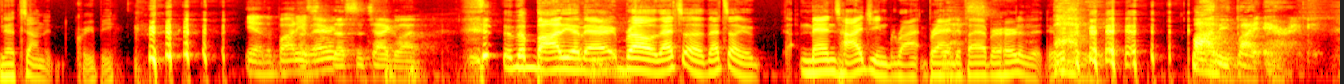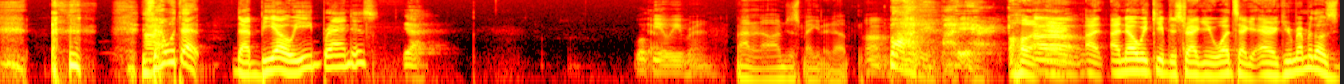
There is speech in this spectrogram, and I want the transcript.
That sounded creepy. Yeah, the body That's, of Eric. that's the tagline. the body of Eric, bro. That's a that's a men's hygiene bra- brand if I ever heard of it. dude. Body, body by Eric. Is that what that that Boe brand is? Yeah. What BOE brand? I don't know. I'm just making it up. Oh. Body by Eric. Hold on, Eric. Uh, I, I know we keep distracting you. One second, Eric. You remember those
